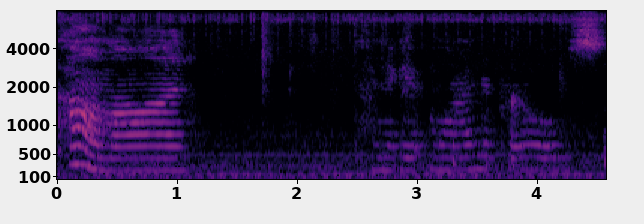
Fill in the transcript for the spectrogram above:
Come on. Time to get more ender pearls.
